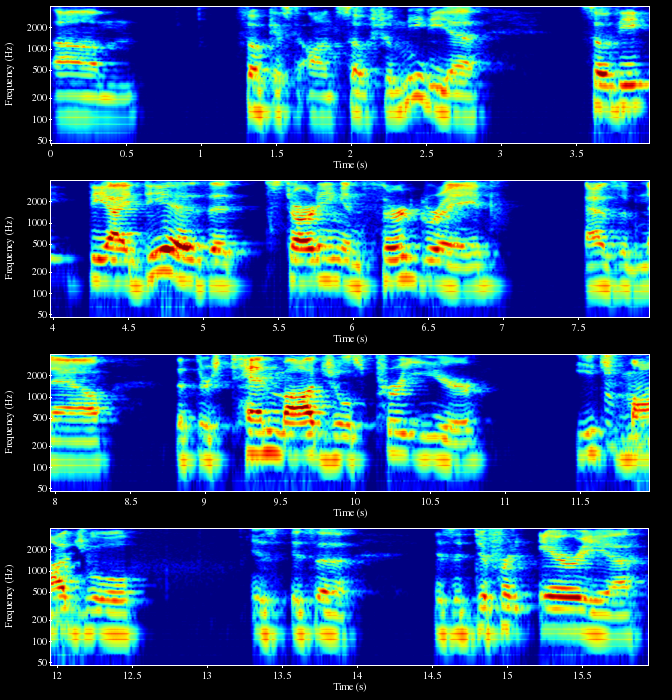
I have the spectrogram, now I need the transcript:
um, focused on social media. So the the idea is that starting in third grade, as of now, that there's 10 modules per year. Each mm-hmm. module is is a is a different area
